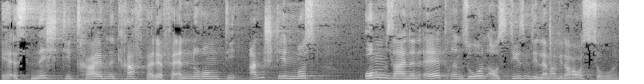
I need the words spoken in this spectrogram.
Er ist nicht die treibende Kraft bei der Veränderung, die anstehen muss, um seinen älteren Sohn aus diesem Dilemma wieder rauszuholen.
